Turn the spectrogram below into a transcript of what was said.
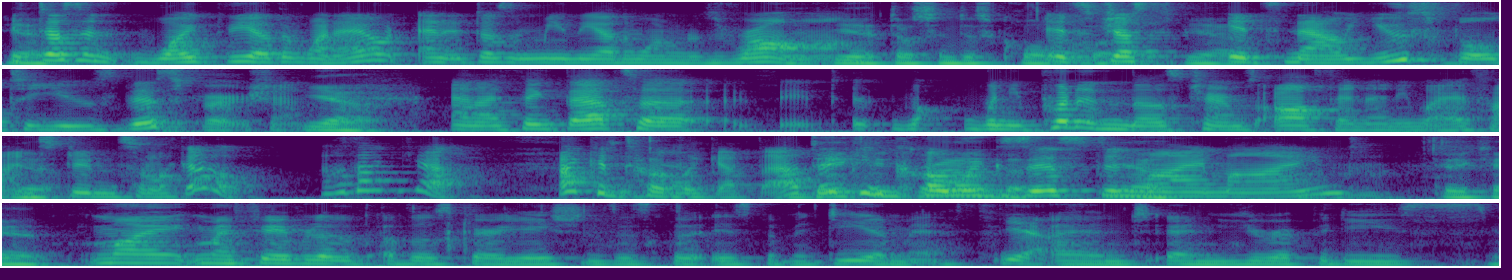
Yeah. It doesn't wipe the other one out, and it doesn't mean the other one was wrong. Yeah, it doesn't disqualify. It's just yeah. it's now useful to use this version. Yeah. And I think that's a it, it- when you put it in those terms. Often, anyway, I find students are like, oh, oh, that yeah, I can totally get that. They They, can, can coexist in yeah. my mind. they can. My my favorite of, of those variations is the is the Medea myth. Yeah. And and Euripides,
